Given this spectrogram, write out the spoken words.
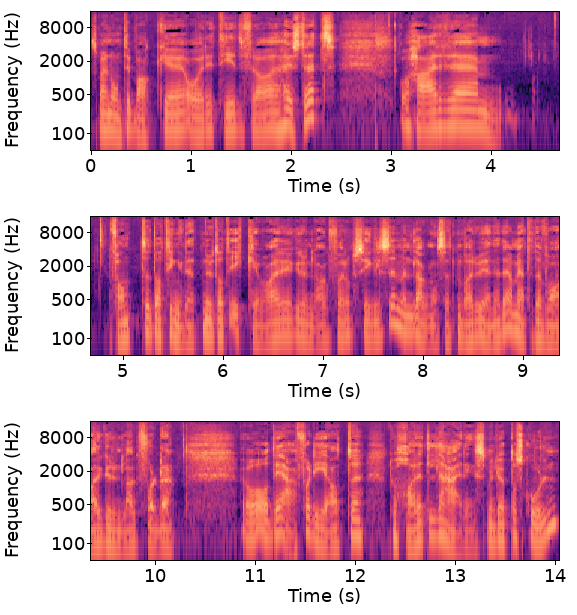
som er noen tilbake år i tid fra Høyesterett. Og her fant da tingretten ut at det ikke var grunnlag for oppsigelse, men lagmannsretten var uenig i det og mente det var grunnlag for det. Og Det er fordi at eh, du har et læringsmiljø på skolen,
